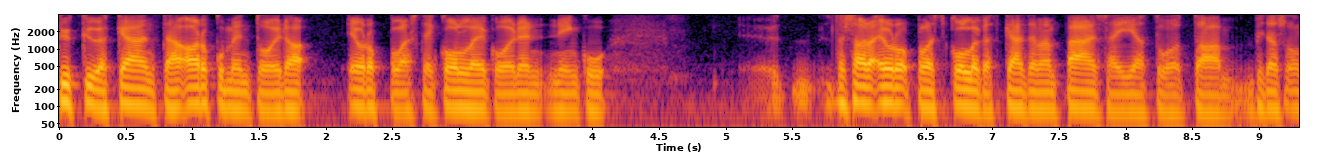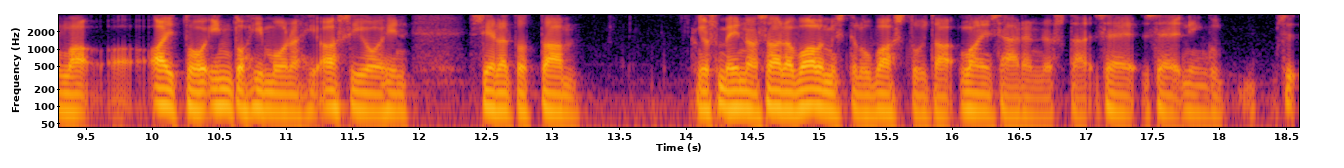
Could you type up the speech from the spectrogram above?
kykyä kääntää, argumentoida eurooppalaisten kollegoiden niin kuin, saada eurooppalaiset kollegat kääntämään päänsä ja tuota, pitäisi olla aitoa intohimoa näihin asioihin. Siellä tota, jos meinaa saada valmisteluvastuita lainsäädännöstä, se, se, niin kuin, se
